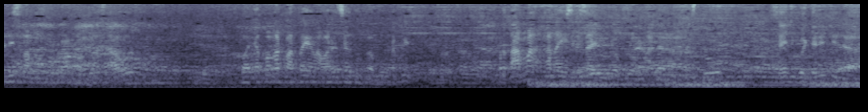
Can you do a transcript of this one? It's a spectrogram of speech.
jadi selama beberapa belas tahun banyak banget partai yang nawarin saya untuk gabung. Tapi pertama karena istri saya juga belum ada restu saya juga jadi tidak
